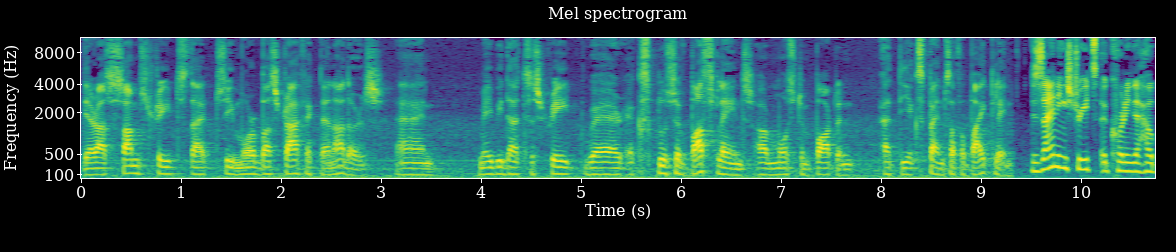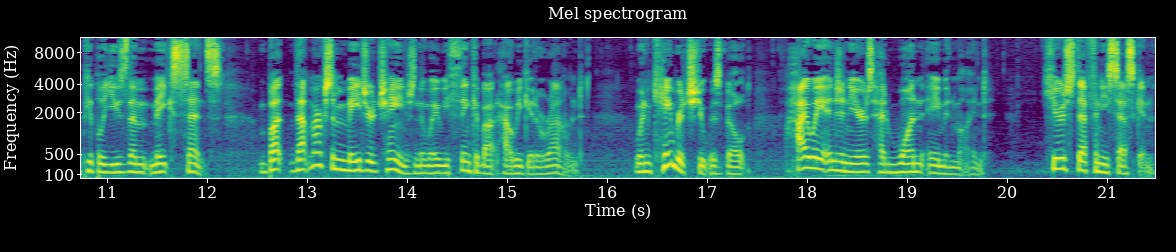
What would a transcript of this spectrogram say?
there are some streets that see more bus traffic than others, and maybe that's a street where exclusive bus lanes are most important at the expense of a bike lane. Designing streets according to how people use them makes sense, but that marks a major change in the way we think about how we get around. When Cambridge Street was built, highway engineers had one aim in mind. Here's Stephanie Seskin,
